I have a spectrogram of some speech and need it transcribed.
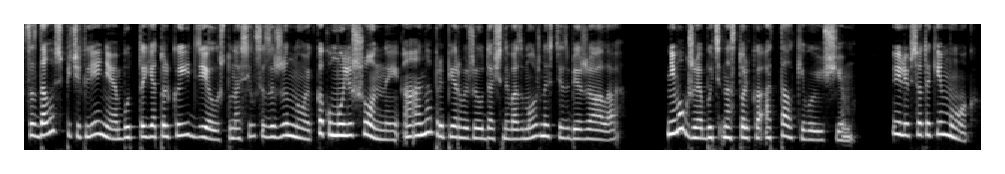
Создалось впечатление, будто я только и делал, что носился за женой, как умалишенный, а она при первой же удачной возможности сбежала. Не мог же я быть настолько отталкивающим? Или все-таки мог?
